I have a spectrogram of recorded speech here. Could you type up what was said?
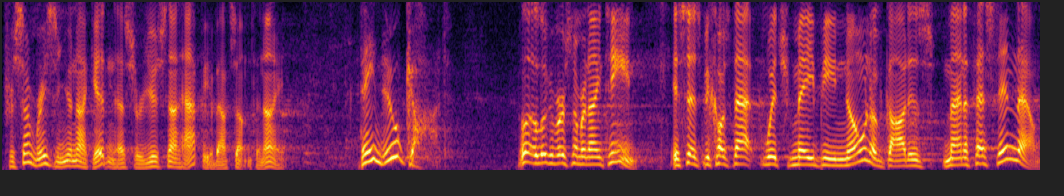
For some reason, you're not getting this or you're just not happy about something tonight. They knew God. Look at verse number 19. It says, Because that which may be known of God is manifest in them.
